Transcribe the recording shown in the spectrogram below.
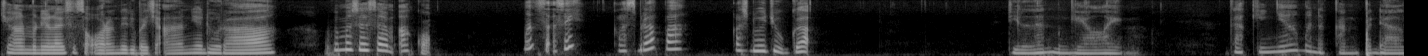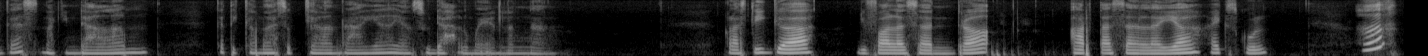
Jangan menilai seseorang dari bacaannya, Dora. Gue masih SMA kok. Masa sih? Kelas berapa? Kelas 2 juga? Dylan menggeleng. Kakinya menekan pedal gas makin dalam ketika masuk jalan raya yang sudah lumayan lengang. Kelas 3 di Valasandra Artasalaya High School. Hah?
